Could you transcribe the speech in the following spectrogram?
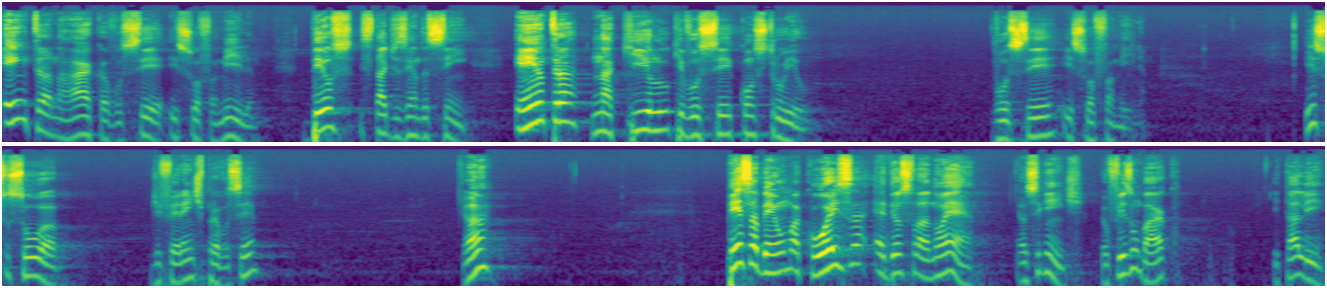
entra na arca você e sua família, Deus está dizendo assim: entra naquilo que você construiu, você e sua família. Isso soa diferente para você? Hã? Pensa bem, uma coisa é Deus falar, Noé, é o seguinte, eu fiz um barco e está ali,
